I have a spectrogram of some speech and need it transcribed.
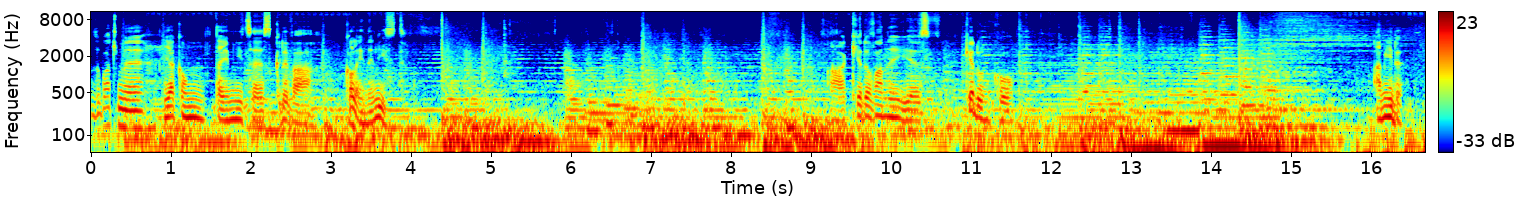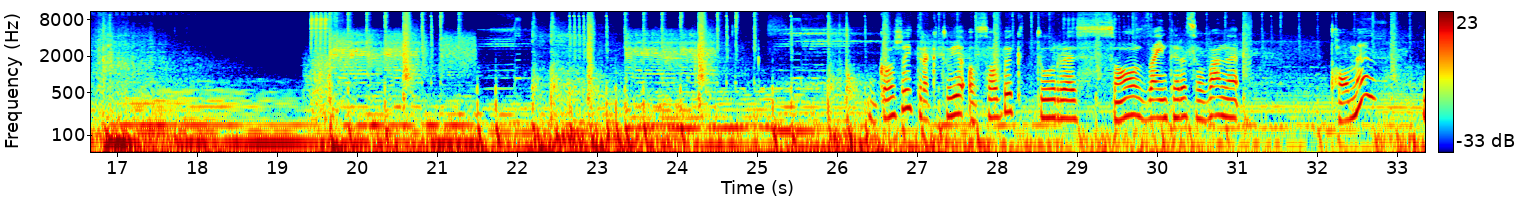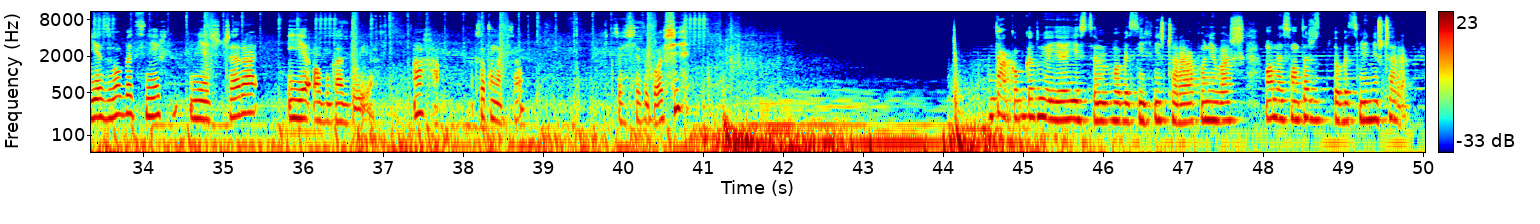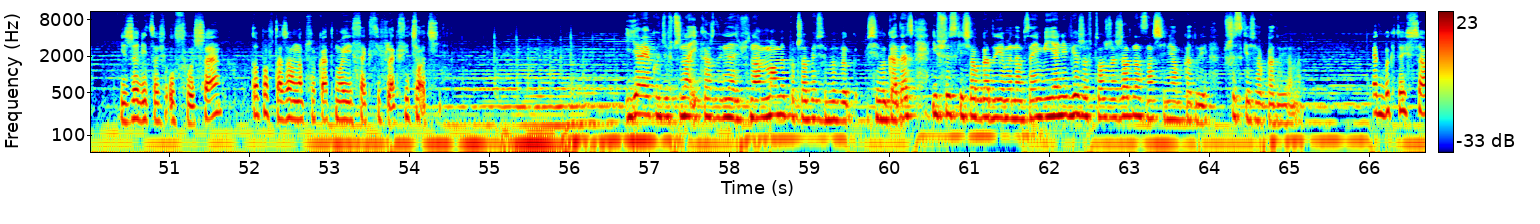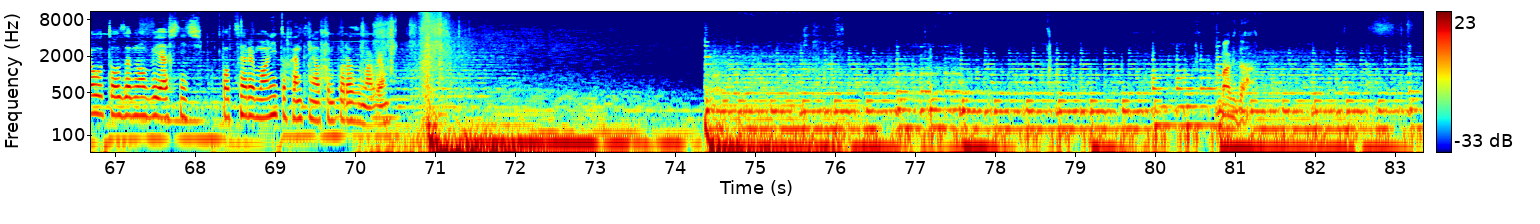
Zobaczmy, jaką tajemnicę skrywa kolejny list. A kierowany jest w kierunku Amiry. Gorzej traktuje osoby, które są zainteresowane Tomem, jest wobec nich nieszczera i je obgaduje. Aha, kto to napisał? Ktoś się zgłosi? Tak, obgaduję je, jestem wobec nich nieszczera, ponieważ one są też wobec mnie nieszczere. Jeżeli coś usłyszę, to powtarzam na przykład mojej sexy flexi cioci. Ja jako dziewczyna i każda inna dziewczyna mamy potrzeby się, wy, się wygadać i wszystkie się obgadujemy nawzajem i ja nie wierzę w to, że żadna z nas się nie obgaduje. Wszystkie się obgadujemy. Jakby ktoś chciał to ze mną wyjaśnić po ceremonii, to chętnie o tym porozmawiam. Magda.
